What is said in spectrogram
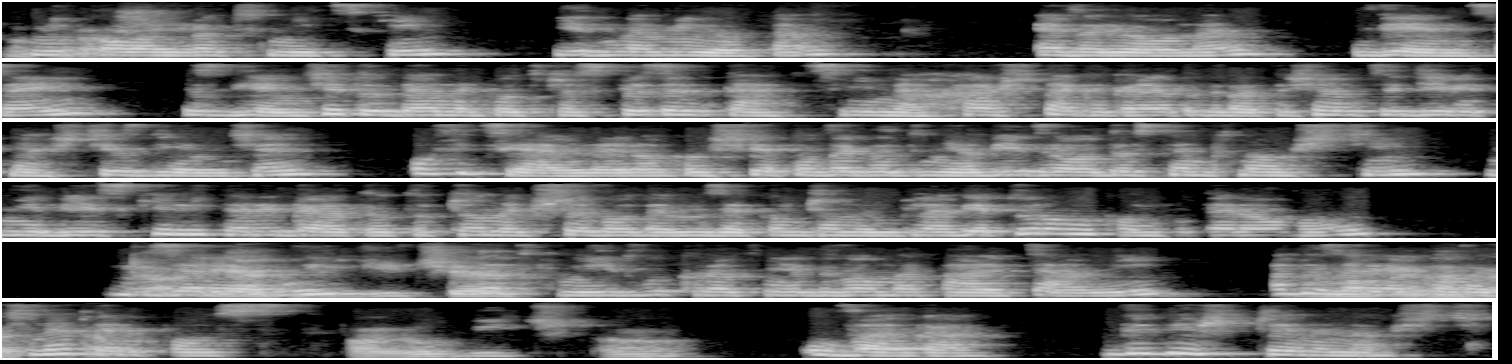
Mikołaj proszę. Lotnicki. Jedna minuta. Ewelona. Więcej. Zdjęcie dodane podczas prezentacji na hashtag GAD 2019 zdjęcie. Oficjalne logo Światowego Dnia Wiedzy o Dostępności. Niebieskie litery GAD otoczone przewodem zakończonym klawiaturą komputerową. No, Zareaguj. widzicie, Dotknij dwukrotnie dwoma palcami, aby zareagować na ten post. polubić, o, Uwaga. Wybierz czynność.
